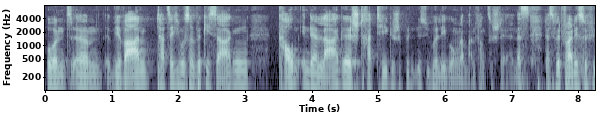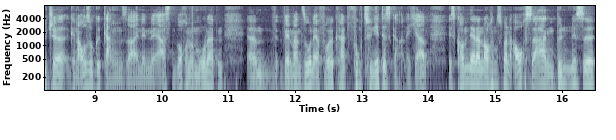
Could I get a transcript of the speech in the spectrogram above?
Und ähm, wir waren tatsächlich, muss man wirklich sagen, kaum in der Lage, strategische Bündnisüberlegungen am Anfang zu stellen. Das, das wird Fridays for Future genauso gegangen sein. In den ersten Wochen und Monaten, ähm, wenn man so einen Erfolg hat, funktioniert das gar nicht. Ja? Es kommen ja dann auch, muss man auch sagen, Bündnisse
